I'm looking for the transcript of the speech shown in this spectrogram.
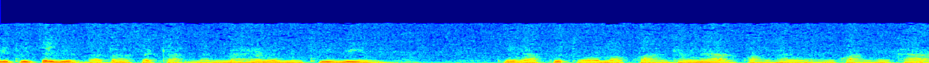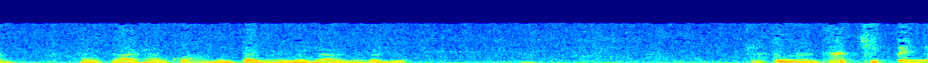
วิธีจะหยุดเราต้องสกัดมันไม่ให้มันมีที่วิ่งเช่นเอาพุทโธมาขวางข้างหน้า ขวางข้างหลังขวางข้างข้างข้างซ้ายข้างขวามันไปไหนไม่ได้มันก็หยุด ต่ตรงนั้นถ้าคิดเป็นใน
